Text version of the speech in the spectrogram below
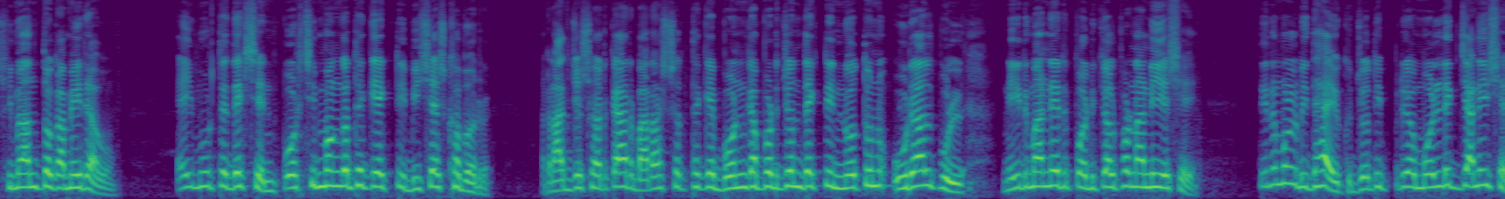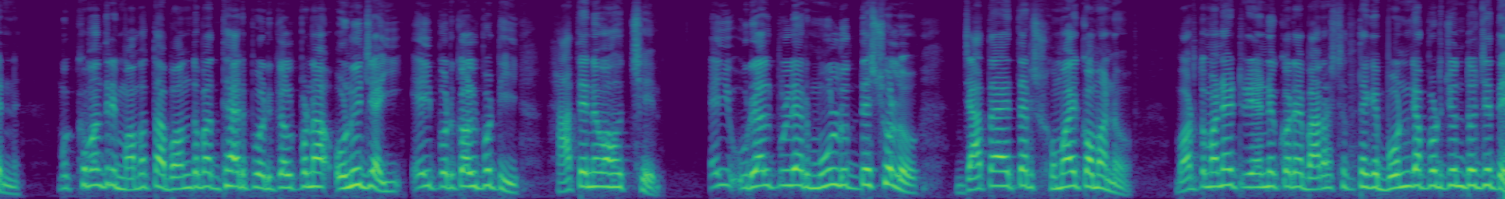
সীমান্তগামীরাও। এই মুহূর্তে দেখছেন পশ্চিমবঙ্গ থেকে একটি বিশেষ খবর। রাজ্য সরকার বারাসাত থেকে বনগা পর্যন্ত একটি নতুন উড়ালপুল নির্মাণের পরিকল্পনা নিয়েছে। তৃণমূল বিধায়ক জ্যোতিপ্রিয় মল্লিক জানিয়েছেন, মুখ্যমন্ত্রী মমতা বন্দ্যোপাধ্যায়ের পরিকল্পনা অনুযায়ী এই প্রকল্পটি হাতে নেওয়া হচ্ছে। এই উড়ালপুলের মূল উদ্দেশ্য হল যাতায়াতের সময় কমানো। বর্তমানে ট্রেনে করে বারাসাত থেকে বনগা পর্যন্ত যেতে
